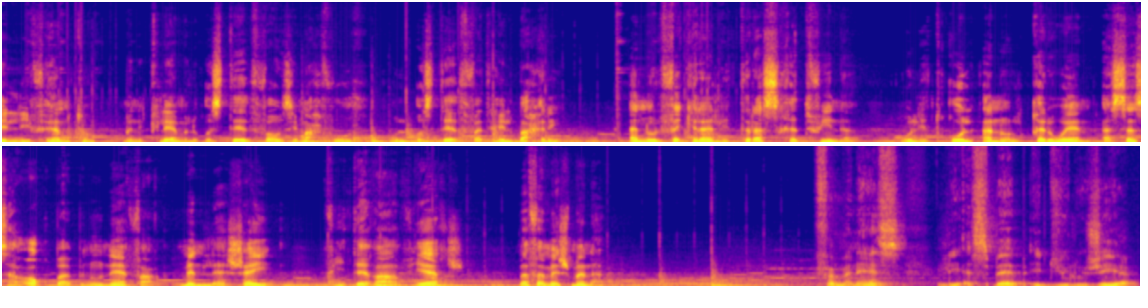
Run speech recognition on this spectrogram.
اللي فهمته من كلام الأستاذ فوزي محفوظ والأستاذ فتحي البحري أنه الفكرة اللي ترسخت فينا واللي تقول أن القروان أسسها عقبة بن نافع من لا شيء في تيغان فيرج ما فماش منها. فما ناس لأسباب إيديولوجية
